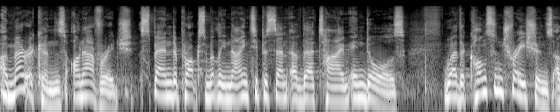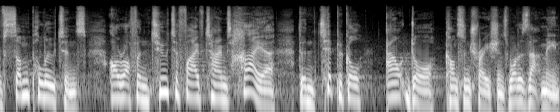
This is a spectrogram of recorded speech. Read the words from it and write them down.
Americans, on average, spend approximately 90% of their time indoors where the concentrations of some pollutants are often two to five times higher than typical outdoor concentrations. What does that mean?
